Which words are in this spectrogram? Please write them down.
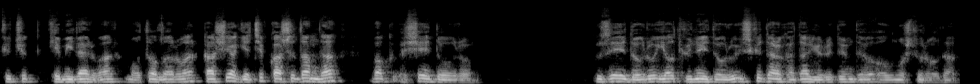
küçük gemiler var, motorlar var. Karşıya geçip karşıdan da bak şey doğru, kuzeye doğru yahut güney doğru Üsküdar'a kadar yürüdüğüm de olmuştur orada.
